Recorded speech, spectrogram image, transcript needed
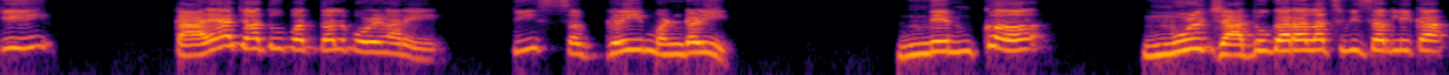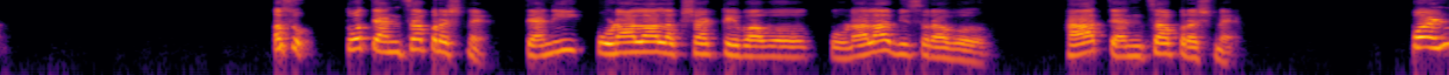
की काळ्या जादूबद्दल बोलणारे ही सगळी मंडळी नेमकं मूळ जादूगारालाच विसरली का? असो तो त्यांचा प्रश्न आहे. त्यांनी कोणाला लक्षात ठेवावं कोणाला विसरावं हा त्यांचा प्रश्न आहे. पण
